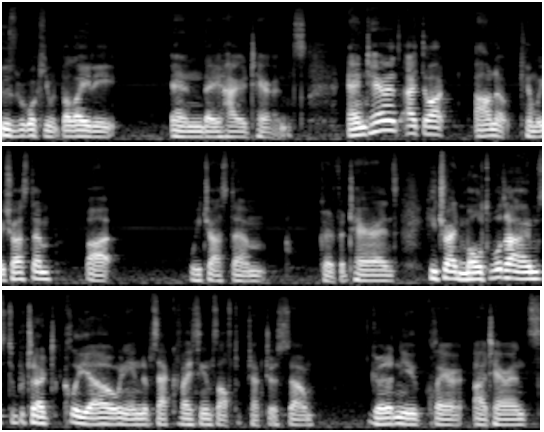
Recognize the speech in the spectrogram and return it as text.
who's working with the lady, and they hired Terrence. And Terrence, I thought, I don't know, can we trust him? But we trust him. Good for Terrence. He tried multiple times to protect Cleo, and he ended up sacrificing himself to protect her. So, good on you, Claire, uh, Terrence.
